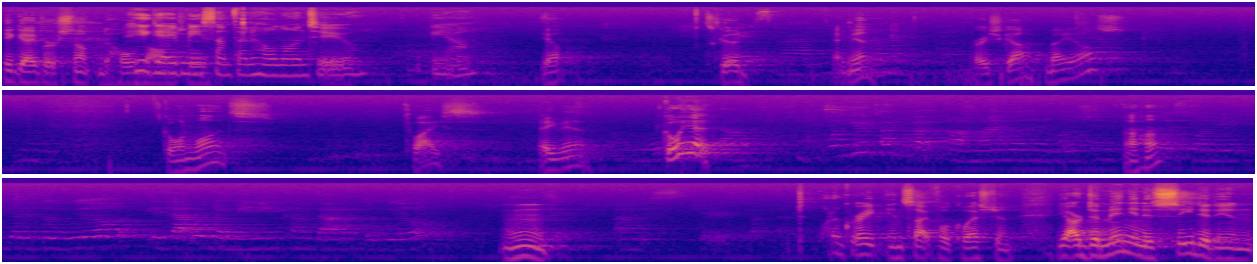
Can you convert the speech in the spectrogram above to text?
He gave her something to hold on to he gave to. me something to hold on to. Yeah. Yep. It's good. Amen. Praise God. Anybody else? Going once, twice. Amen. Go ahead. When you were talking about uh, mind, will, and emotions, Uh huh. I'm What a great, insightful question. Yeah, our dominion is seated in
